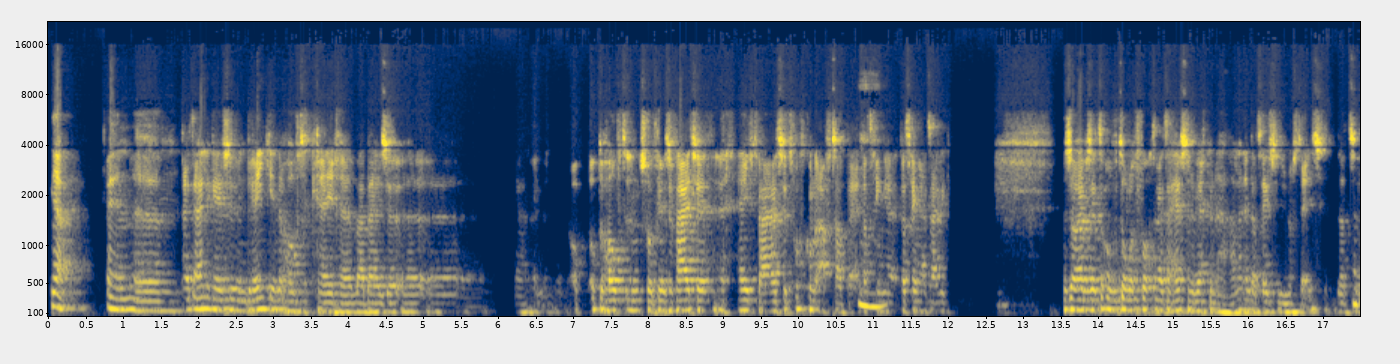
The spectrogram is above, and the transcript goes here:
Ja, en uh, uiteindelijk heeft ze een dreentje in haar hoofd gekregen waarbij ze uh, ja, op, op de hoofd een soort reservaatje heeft waar ze het vocht konden aftappen. En dat, mhm. ging, dat ging uiteindelijk. Zo hebben ze het overtollig vocht uit de hersenen weg kunnen halen. En dat heeft ze nu nog steeds. Dat, dat,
